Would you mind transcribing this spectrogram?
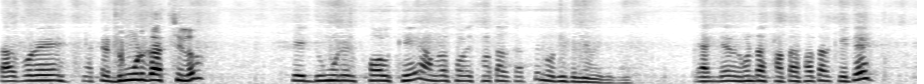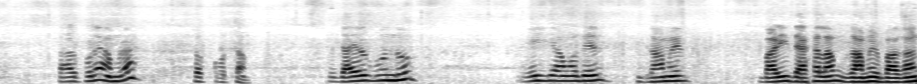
তারপরে একটা ডুমুর গাছ ছিল। সেই ডুমুরের ফল খেয়ে আমরা সবাই সাঁতার কাটতে নদীতে নেমে যেতাম। এক দেড় ঘণ্টা সাঁতার সাঁতার কেটে তারপরে আমরা সব করতাম। তো যাই হোক বন্ধু, এই যে আমাদের গ্রামের বাড়ি দেখালাম, গ্রামের বাগান।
